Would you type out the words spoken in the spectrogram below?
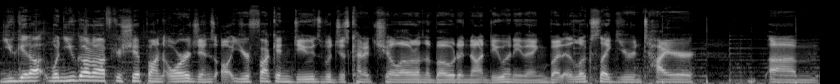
you get off, when you got off your ship on Origins, all, your fucking dudes would just kind of chill out on the boat and not do anything. But it looks like your entire um,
